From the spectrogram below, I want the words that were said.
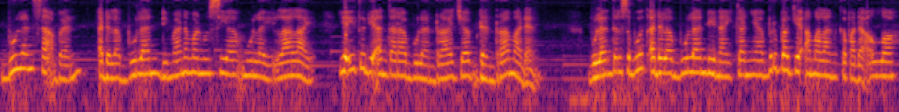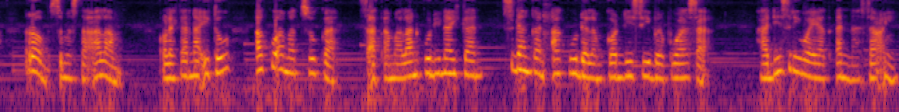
bulan Sya'ban adalah bulan di mana manusia mulai lalai, yaitu di antara bulan Rajab dan Ramadan. Bulan tersebut adalah bulan dinaikannya berbagai amalan kepada Allah Rob semesta alam. Oleh karena itu, aku amat suka saat amalanku dinaikkan, sedangkan aku dalam kondisi berpuasa. Hadis riwayat An-Nasa'i.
